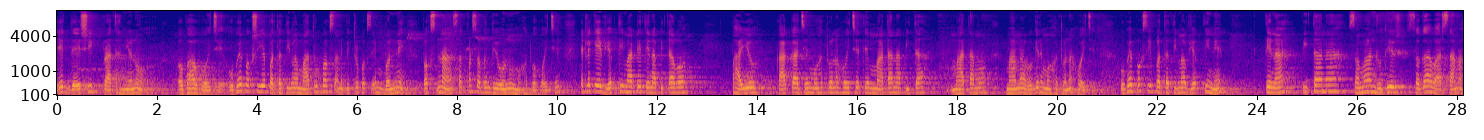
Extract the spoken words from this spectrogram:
એક દૈશિક પ્રાધાન્યનો અભાવ હોય છે. ઉભયપક્ષીય પદ્ધતિમાં માતૃપક્ષ અને પિતૃપક્ષ એમ બંને પક્ષના સગપણ સંબંધીઓનું મહત્ત્વ હોય છે. એટલે કે વ્યક્તિ માટે તેના પિતામાં ભાઈઓ, કાકા જેમ મહત્ત્વના હોય છે, તેમ માતાના પિતા, માતામાં મામા વગેરે મહત્ત્વના હોય છે. ઉભયપક્ષીય પદ્ધતિમાં વ્યક્તિને તેના પિતાના સમાન રુધિર સગા વારસામાં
